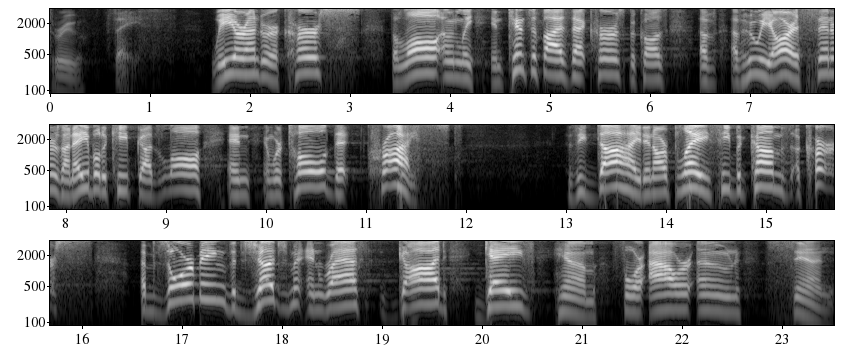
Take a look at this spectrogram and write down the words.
through faith. We are under a curse. The law only intensifies that curse because of, of who we are as sinners, unable to keep God's law. And, and we're told that Christ, as He died in our place, He becomes a curse, absorbing the judgment and wrath God gave Him for our own sin.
